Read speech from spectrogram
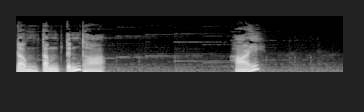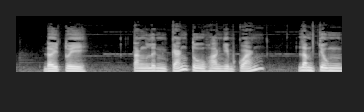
đồng tâm tính thọ. Hỏi Đời tùy, tăng linh cán tu hoa nghiêm quán, lâm chung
